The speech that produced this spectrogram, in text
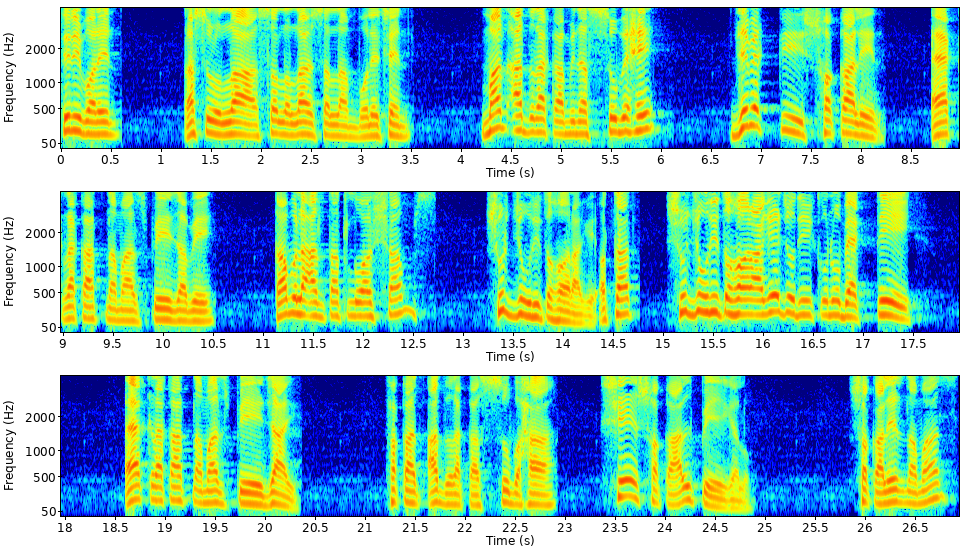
তিনি বলেন রাসুল্লাহ সাল্লাম বলেছেন, মান আদরাকা মিনাস সুবেহে, যে ব্যক্তি সকালের এক রাকাত নামাজ পেয়ে যাবে কাবুলা আন্তাতলুয়া শামস, সূর্য উদিত হওয়ার আগে। অর্থাৎ, সূর্য উদিত হওয়ার আগে যদি কোনো ব্যক্তি এক রাকাত নামাজ পেয়ে যায় ফাকাত আদ রাকা সুবহা, সে সকাল পেয়ে গেল। সকালের নামাজ,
